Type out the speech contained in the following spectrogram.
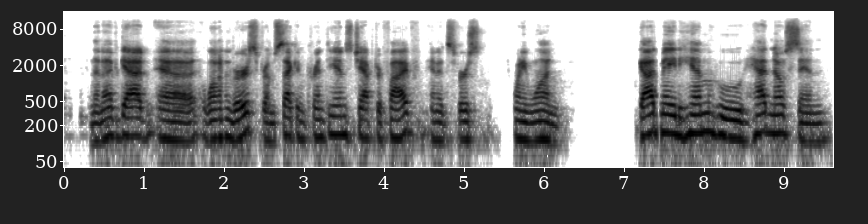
And then I've got uh, one verse from Second Corinthians chapter 5, and it's verse 21. God made him who had no sin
